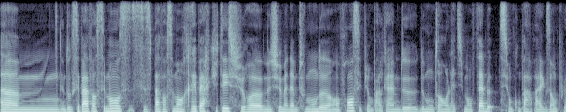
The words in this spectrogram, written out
donc c'est pas forcément c'est pas forcément répercuté sur Monsieur, Madame, tout le monde en France. Et puis on parle quand même de, de montants relativement faibles si on compare par exemple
